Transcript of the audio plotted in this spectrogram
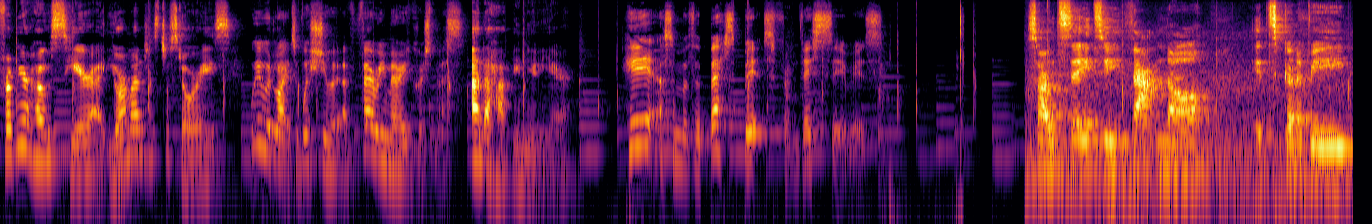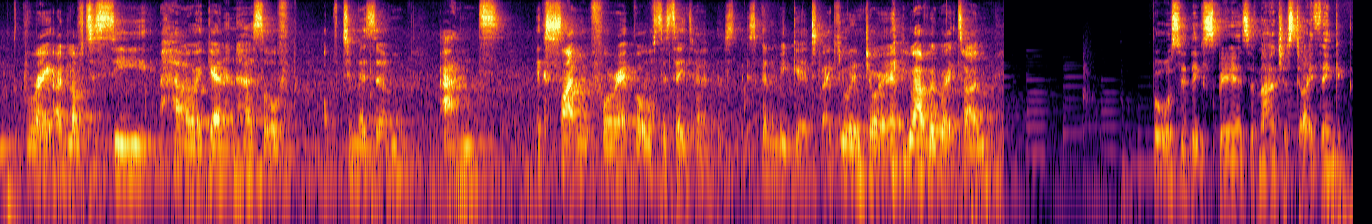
From your hosts here at Your Manchester Stories, we would like to wish you a very Merry Christmas and a Happy New Year. Here are some of the best bits from this series. So I would say to that Nah, it's going to be great. I'd love to see her again and her sort of optimism and excitement for it, but also say to her, it's, it's going to be good. Like, you'll enjoy it. You'll have a great time. But also, the experience of Manchester, I think,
